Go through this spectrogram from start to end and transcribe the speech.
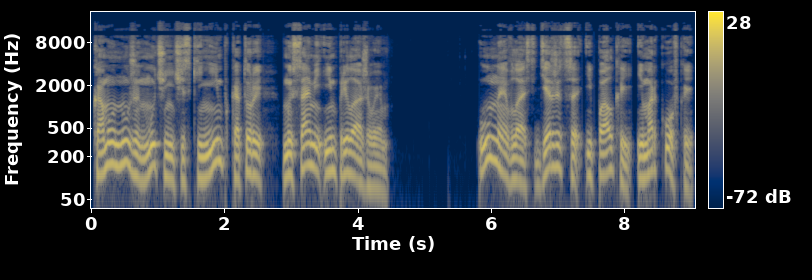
Кому нужен мученический нимб, который мы сами им прилаживаем? Умная власть держится и палкой, и морковкой,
